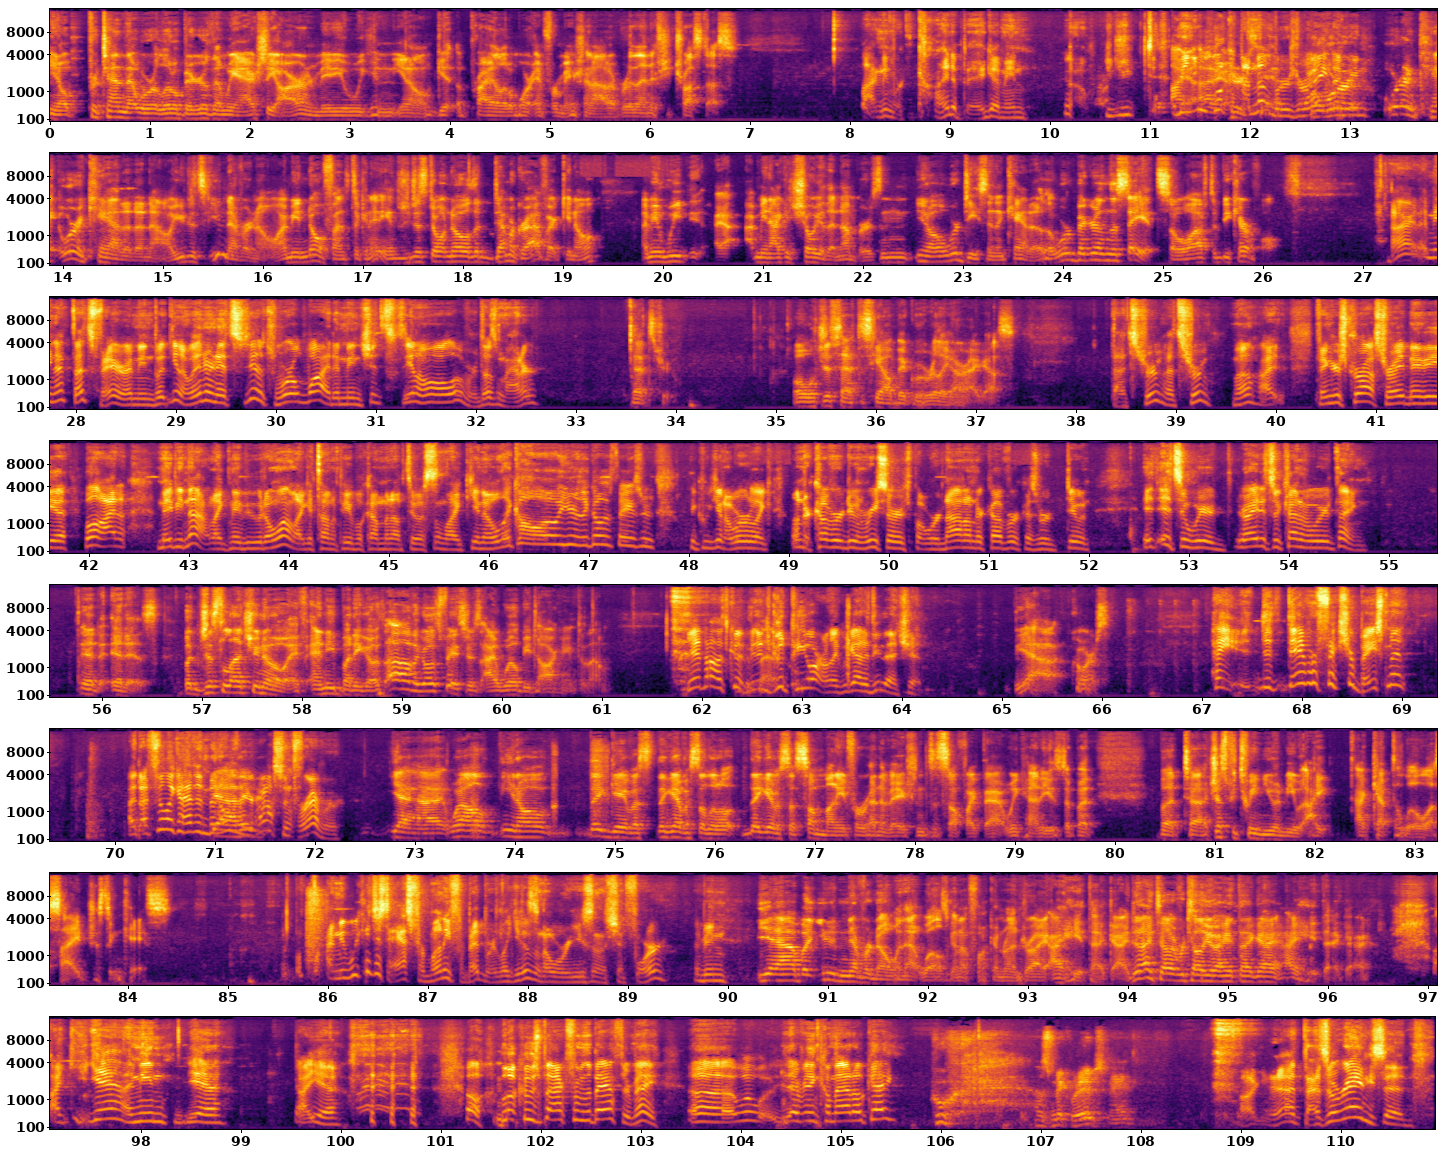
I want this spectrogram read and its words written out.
you know, pretend that we're a little bigger than we actually are, and maybe we can, you know, get probably a little more information out of her than if she trusts us. Well, I mean, we're kind of big. I mean, you know, you, I I- mean, you I look at the numbers, right? We're, I mean, we're in we're in Canada now. You just you never know. I mean, no offense to Canadians, you just don't know the demographic. You know, I mean, we. I, I mean, I could show you the numbers, and you know, we're decent in Canada. We're bigger than the states, so we'll have to be careful. all right. I mean, that, that's fair. I mean, but you know, internet's you know, it's worldwide. I mean, shit's you know all over. It doesn't matter. That's true. Well, we'll just have to see how big we really are, I guess. That's true. That's true. Well, I fingers crossed, right? Maybe. Uh, well, I maybe not. Like maybe we don't want like a ton of people coming up to us and like you know like oh you're the Ghostfacers. Like you know we're like undercover doing research, but we're not undercover because we're doing. It, it's a weird, right? It's a kind of a weird thing. It it is. But just to let you know, if anybody goes, oh, the Ghostfacers, I will be talking to them. Yeah, no, it's good. It's good PR. Like we got to do that shit. Yeah, of course. Hey, did they ever fix your basement? I, I feel like I haven't been Yeah, over they- your house in forever. Yeah, well, you know, they gave us they gave us a little they gave us a, some money for renovations and stuff like that. We kind of used it, but but uh, just between you and me, I I kept a little aside just in case. I mean, we could just ask for money from Edward. Like he doesn't know what we're using this shit for. I mean, Yeah, but you never know when that well's gonna fucking run dry. I hate that guy. Did I tell ever tell you I hate that guy? I hate that guy. I yeah. I mean, yeah, uh, yeah. oh, look who's back from the bathroom. Hey, uh, wh- wh- everything come out okay? Whew. Those McRibs, man. Uh, yeah, that's what Randy said.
